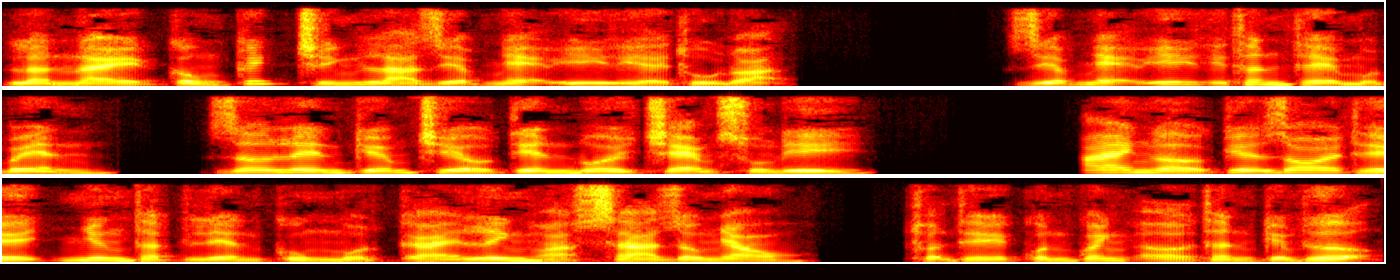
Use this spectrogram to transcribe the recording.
lần này công kích chính là Diệp nhẹ y để thủ đoạn. Diệp nhẹ y thì thân thể một bên, dơ lên kiếm chiều tiên đuôi chém xuống đi. Ai ngờ kia roi thế nhưng thật liền cùng một cái linh hoạt xà giống nhau, thuận thế quấn quanh ở thân kiếm thượng.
